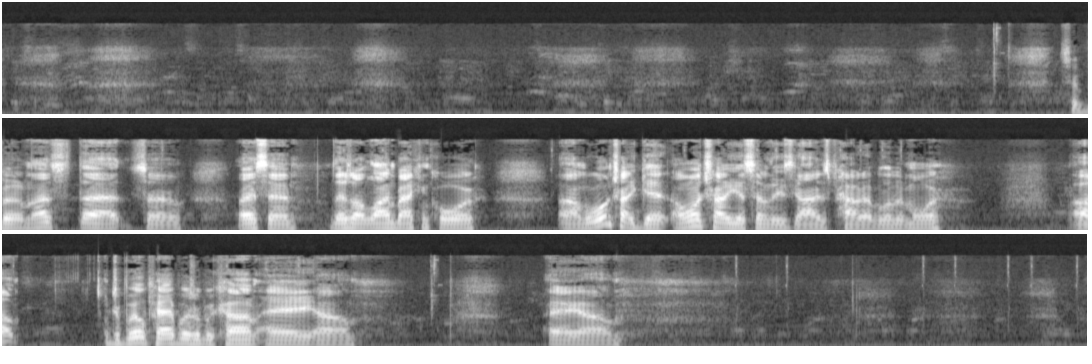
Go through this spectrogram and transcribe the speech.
So boom, that's that. So, like I said, there's our linebacking core. Um, we want to try to get. I want to try to get some of these guys powered up a little bit more. Um, Jabril Peppers will become a um, a um,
